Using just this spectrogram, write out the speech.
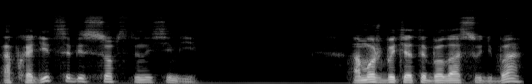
обходиться без собственной семьи. А может быть, это была судьба?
